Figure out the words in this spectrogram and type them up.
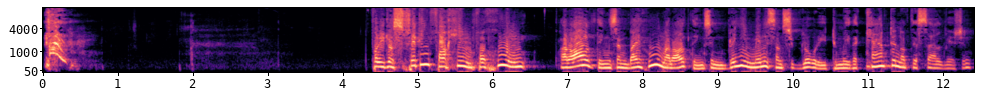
For it was fitting for him, for whom are all things, and by whom are all things, in bringing many sons to glory, to make the captain of their salvation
